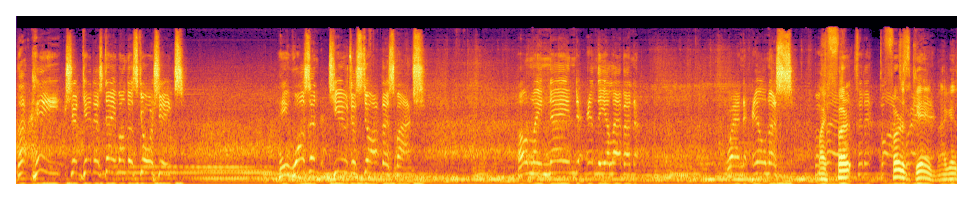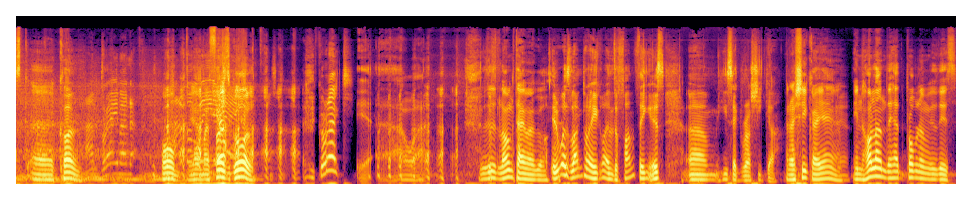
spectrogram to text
that he should get his name on the score sheet. He wasn't due to start this match. Only named in the 11 when illness. My prevailed fir- for it by first Bremen. game against uh, Köln. And Bremen Home. Yeah, my first goal. Correct. Yeah, this is long time ago. It was long time ago, and the fun thing is, um, he said Rashika. Rashika, yeah. In Holland, they had problem with this.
